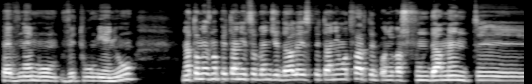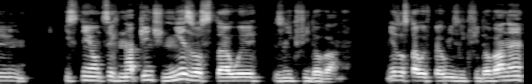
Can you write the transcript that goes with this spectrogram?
pewnemu wytłumieniu, natomiast no, pytanie, co będzie dalej, jest pytaniem otwartym, ponieważ fundamenty istniejących napięć nie zostały zlikwidowane. Nie zostały w pełni zlikwidowane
